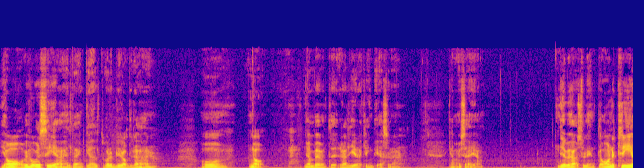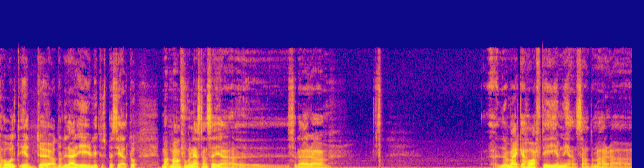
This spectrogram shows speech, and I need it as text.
Ja, vi får väl se helt enkelt vad det blir av det där. Och ja, jag behöver inte raljera kring det sådär, kan man ju säga. Det behövs väl inte. Arne Treholt är död och det där är ju lite speciellt. Och man, man får väl nästan säga eh, sådär... Eh, de verkar ha haft det gemensamt, de här uh,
